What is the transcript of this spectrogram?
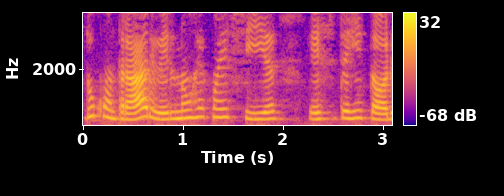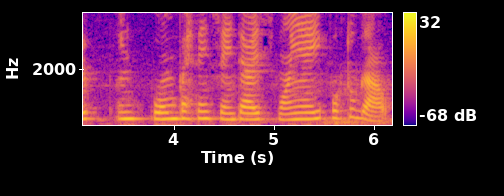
Do contrário, ele não reconhecia esse território como pertencente à Espanha e Portugal.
